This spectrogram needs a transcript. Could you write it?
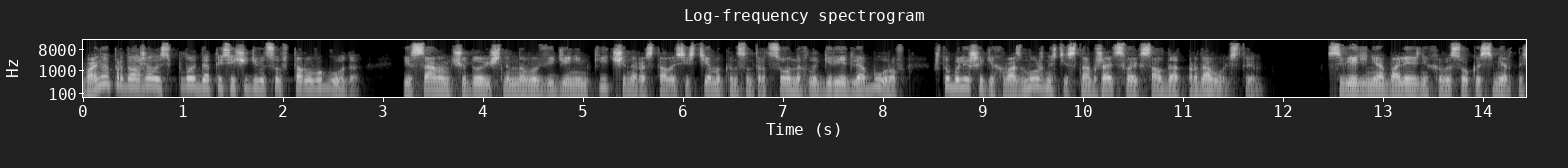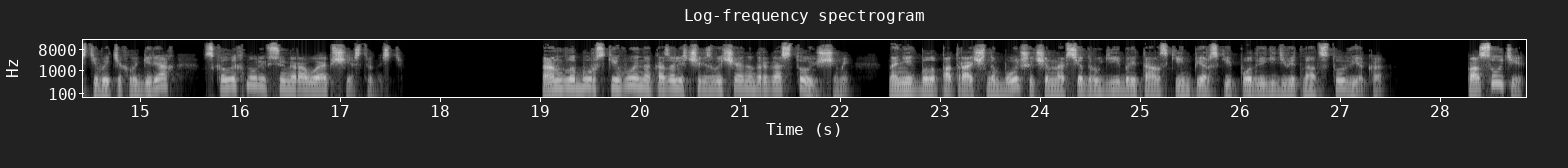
Война продолжалась вплоть до 1902 года, и самым чудовищным нововведением Китченера стала система концентрационных лагерей для буров, чтобы лишить их возможности снабжать своих солдат продовольствием. Сведения о болезнях и высокой смертности в этих лагерях всколыхнули всю мировую общественность. Англо-бурские войны оказались чрезвычайно дорогостоящими, на них было потрачено больше, чем на все другие британские имперские подвиги XIX века. По сути,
